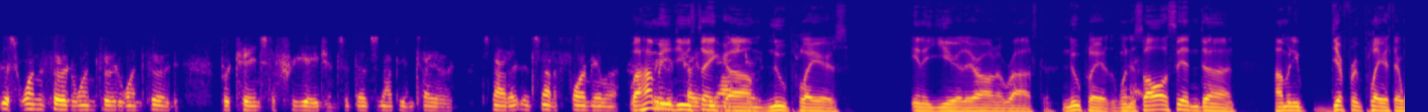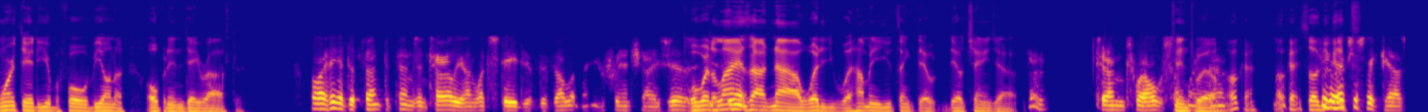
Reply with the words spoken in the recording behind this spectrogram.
this one third, one third, one third pertains to free agents. It does not the entire. It's not. A, it's not a formula. Well, how many do you think um, new players in a year they're on a roster? New players. When yeah. it's all said and done, how many different players that weren't there the year before will be on a opening day roster? Well, I think it depend, depends entirely on what stage of development your franchise is. Well, where the Lions are now, what do you? How many do you think they'll they'll change out? 10, 12, 10, 12. Like okay, okay. So if yeah, you got that's just a guess.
